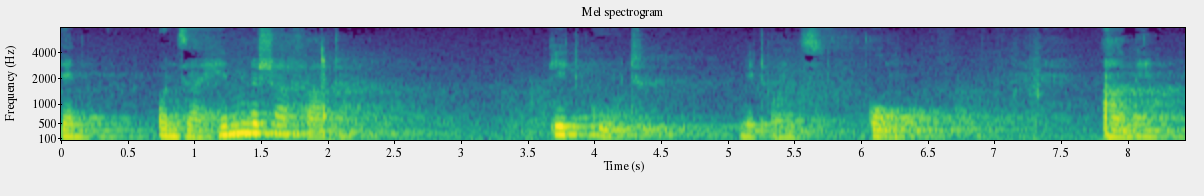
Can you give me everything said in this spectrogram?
Denn unser himmlischer Vater geht gut mit uns um. Amen.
